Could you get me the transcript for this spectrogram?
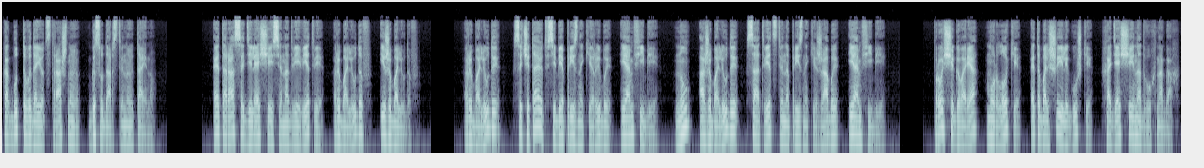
как будто выдает страшную государственную тайну. Это раса, делящаяся на две ветви рыболюдов и жаболюдов. Рыболюды сочетают в себе признаки рыбы и амфибии, ну, а жаболюды, соответственно, признаки жабы и амфибии. Проще говоря, мурлоки это большие лягушки, ходящие на двух ногах.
